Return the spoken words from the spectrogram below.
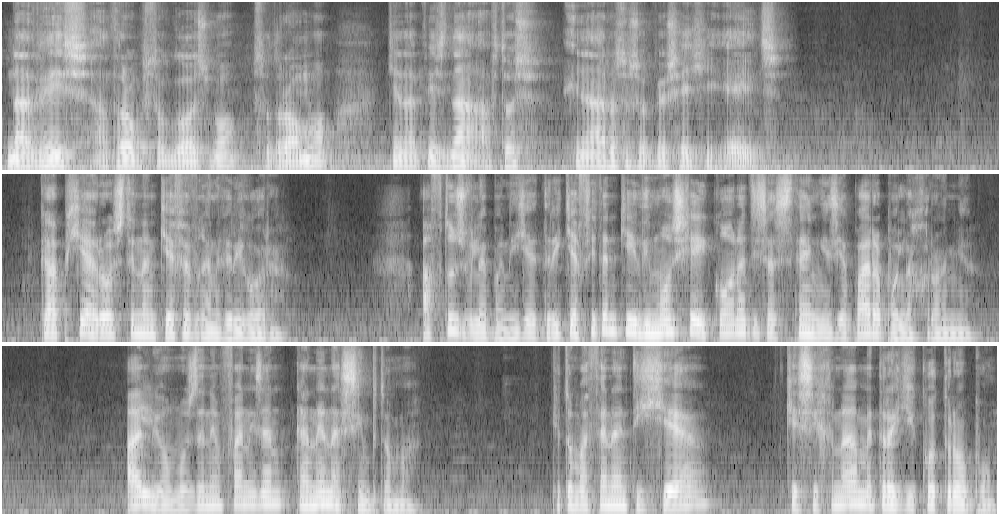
να δεις ανθρώπους στον κόσμο, στον δρόμο και να πεις «Να, αυτός είναι άρρωστος ο οποίος έχει AIDS». Κάποιοι αρρώστηναν και έφευγαν γρήγορα. Αυτούς βλέπαν οι γιατροί και αυτή ήταν και η δημόσια εικόνα της ασθένειας για πάρα πολλά χρόνια. Άλλοι όμως δεν εμφάνιζαν κανένα σύμπτωμα και το μαθαίναν τυχαία και συχνά με τραγικό τρόπο.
